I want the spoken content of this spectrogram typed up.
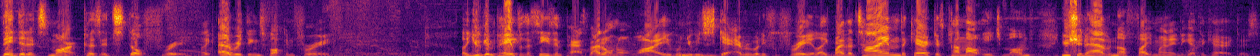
they did it smart, because it's still free. Like, everything's fucking free. Like you can pay for the season pass, but I don't know why. You, When you can just get everybody for free. Like by the time the characters come out each month, you should have enough fight money to get the characters.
